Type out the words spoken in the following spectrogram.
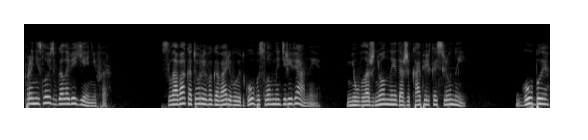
Пронеслось в голове Енифер. Слова, которые выговаривают губы, словно деревянные, не увлажненные даже капелькой слюны. Губы,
